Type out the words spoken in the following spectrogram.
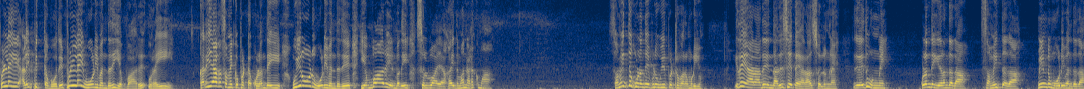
பிள்ளையை அழைப்பித்த போது பிள்ளை ஓடி வந்தது எவ்வாறு? உரை. கரியாக சமைக்கப்பட்ட குழந்தை உயிரோடு ஓடி வந்தது எவ்வாறு என்பதை சொல்வாயாக இது மாதிரி நடக்குமா? சமைத்த குழந்தை எப்படி உயிர் பெற்று வர முடியும்? இதை யாராவது இந்த அதிசயத்தை யாராவது சொல்லுங்களேன். இதில் எது உண்மை? குழந்தை இறந்ததா? சமைத்ததா? மீண்டும் ஓடி வந்ததா?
